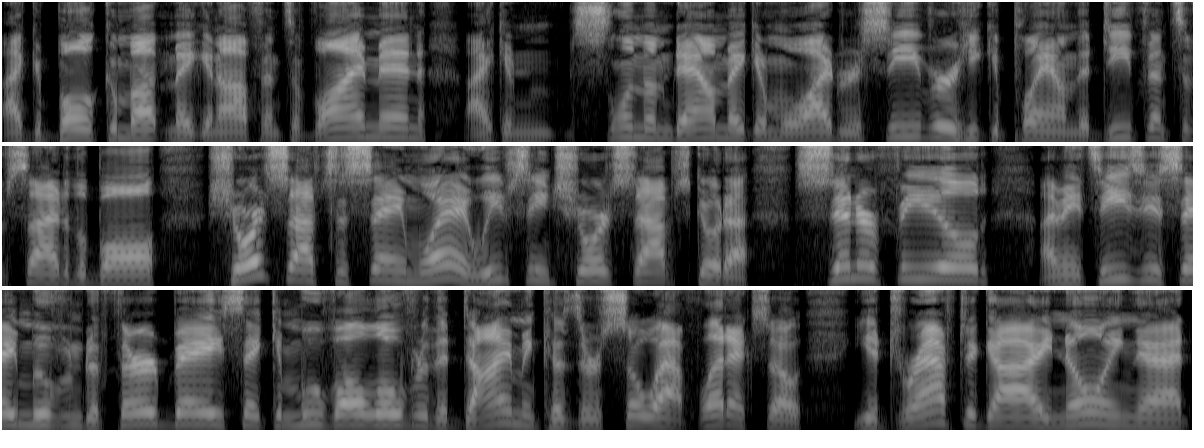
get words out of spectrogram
I could bulk him up, make an offensive lineman. I can slim him down, make him a wide receiver. He could play on the defensive side of the ball. Shortstop's the same way. We've seen shortstops go to center field. I mean, it's easy to say move them to third base. They can move all over the diamond because they're so athletic. So you draft a guy knowing that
